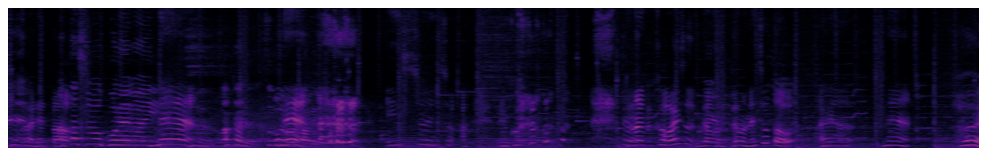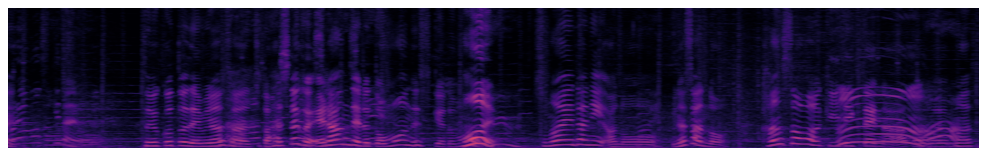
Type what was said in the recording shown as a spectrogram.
惹かれた、私もこれがいい。ねうん。わかる。すごいわかる。ね 一緒一緒。あねこれでっとあれだねはい。これも好きだよ。ということで皆さんちょっとハッシュタグ選んでると思うんですけども、はいその間にあの皆さんの感想を聞いていきたいなと思います。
